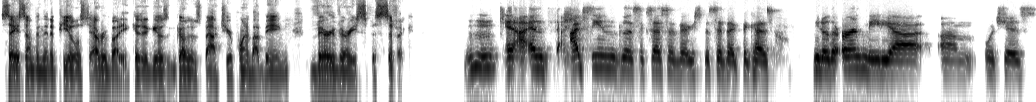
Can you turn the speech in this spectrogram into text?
say something that appeals to everybody because it goes goes back to your point about being very very specific. Mm-hmm. and, and i've seen the success of very specific because you know the earned media um, which is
